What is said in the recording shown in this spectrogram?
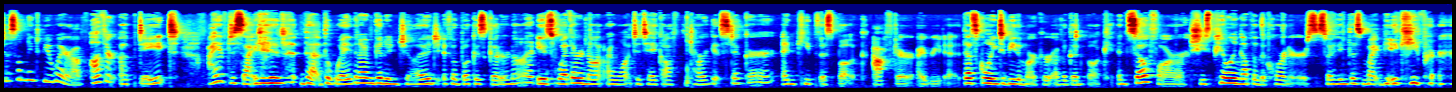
just something to be aware of. Other update, I have decided that the way that I'm gonna judge if a book is good or not is whether or not I want to take off the Target sticker and keep this book after I read it. That's going to be the marker of a good book. And so far, she's peeling up in the corners. So I think this might be a keeper.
